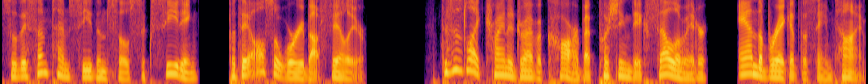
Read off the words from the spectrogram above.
so they sometimes see themselves succeeding, but they also worry about failure. This is like trying to drive a car by pushing the accelerator and the brake at the same time.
